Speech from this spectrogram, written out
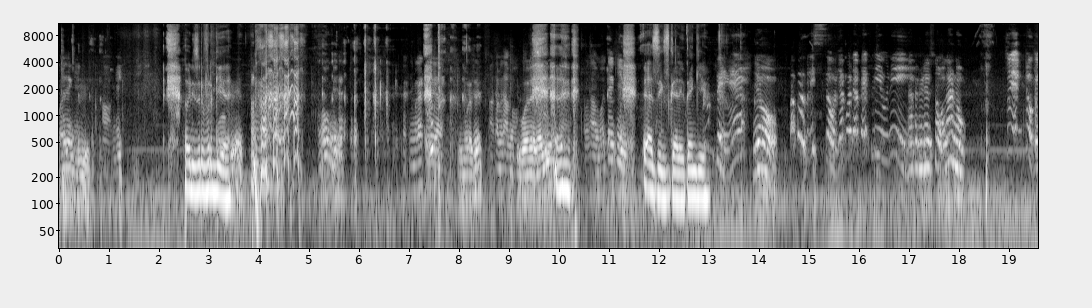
Bayar lagi. Lagi. Gig. Oh disuruh pergi ya. Oh. Terima kasih ya. Terima kasih. Sama-sama. Boleh lagi. Sama-sama. Thank you. Asik sekali, thank you. Yo. Apa beli so je produk Fairview ni? Dah dia sok lah no. Itu ke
